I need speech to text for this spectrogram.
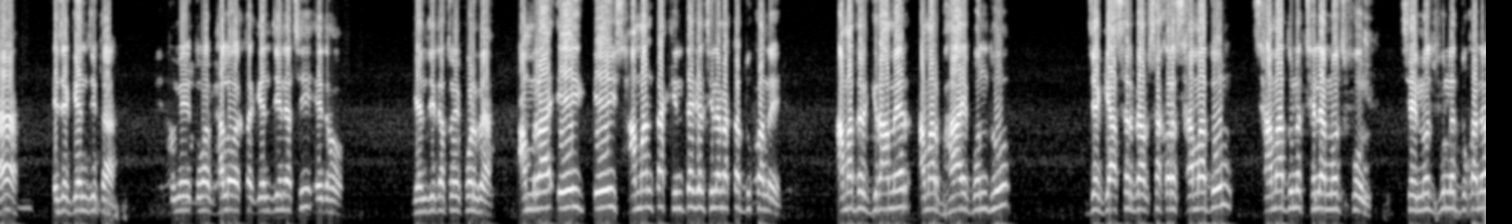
হ্যাঁ? এই যে গেঞ্জিটা, তুমি তোমার ভালো একটা গেঞ্জি এনেছি। এই দেখো, গেঞ্জিটা তুমি পরবে। আমরা এই এই সামানটা কিনতে গেছিলাম একটা দোকানে। আমাদের গ্রামের আমার ভাই বন্ধু, যে গ্যাসের ব্যবসা করে সামাদুল সামাদুলের ছেলে নজফুল। সেই নজফুলের দোকানে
